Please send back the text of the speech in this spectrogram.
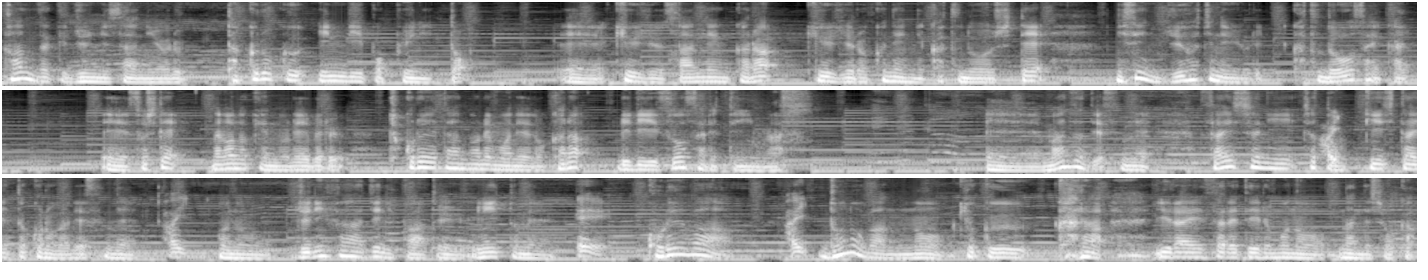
神崎淳二さんによる卓録インディーポップユニット、えー93年から96年に活動して2018年より活動を再開、えーそして長野県のレーベルチョコレートレモネードからリリースをされています、えーまずですね最初にちょっとお聞きしたいところがですね、はい、このジュニファー・ジェニファーというユニット名ええ、これははい。どの版の曲から由来されているものなんでしょうか？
